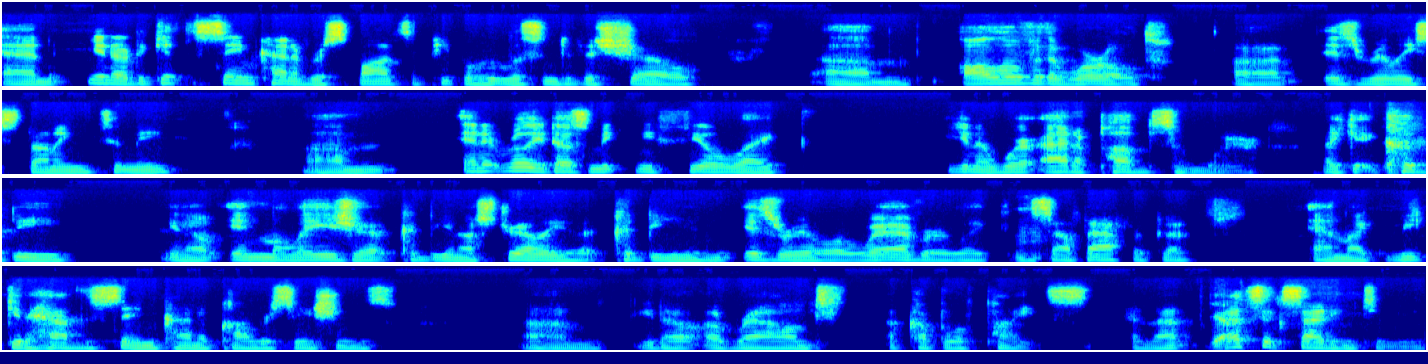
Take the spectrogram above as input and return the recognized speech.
and you know to get the same kind of response of people who listen to the show um, all over the world uh, is really stunning to me um, and it really does make me feel like you know we're at a pub somewhere like it could be you know in malaysia it could be in australia it could be in israel or wherever like in Mhm. south africa and like we could have the same kind of conversations um, you know around a couple of pints and that Yeah. that's exciting to me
